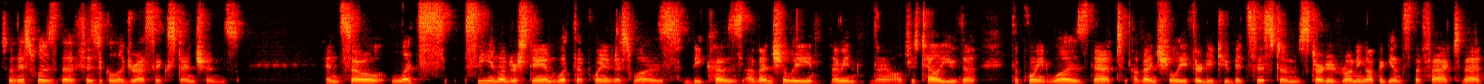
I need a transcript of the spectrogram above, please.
So this was the physical address extensions. And so let's see and understand what the point of this was, because eventually, I mean, I'll just tell you, the, the point was that eventually 32-bit systems started running up against the fact that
